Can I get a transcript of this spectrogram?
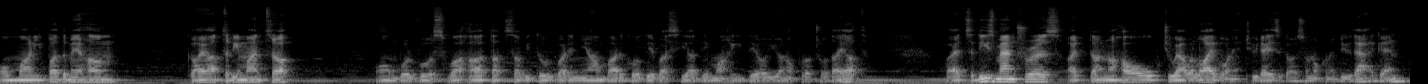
Om Mani Padme Hum, Gayatri Mantra, Om Bhurvo Svaha Tatsavitur Varinyam Bargo Devasya Dimahi Deo Yono Prochodayat. Right, so these mantras, I've done a whole two hour live on it two days ago, so I'm not going to do that again.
